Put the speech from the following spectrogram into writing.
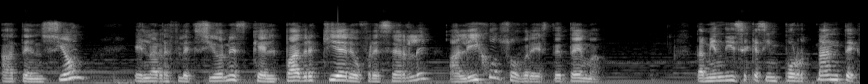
atención en las reflexiones que el Padre quiere ofrecerle al Hijo sobre este tema. También dice que es importante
